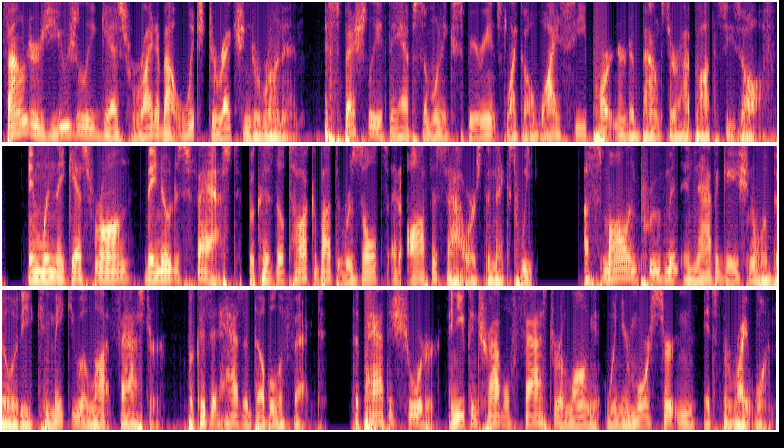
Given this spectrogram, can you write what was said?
Founders usually guess right about which direction to run in, especially if they have someone experienced like a YC partner to bounce their hypotheses off. And when they guess wrong, they notice fast because they'll talk about the results at office hours the next week. A small improvement in navigational ability can make you a lot faster because it has a double effect. The path is shorter and you can travel faster along it when you're more certain it's the right one.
